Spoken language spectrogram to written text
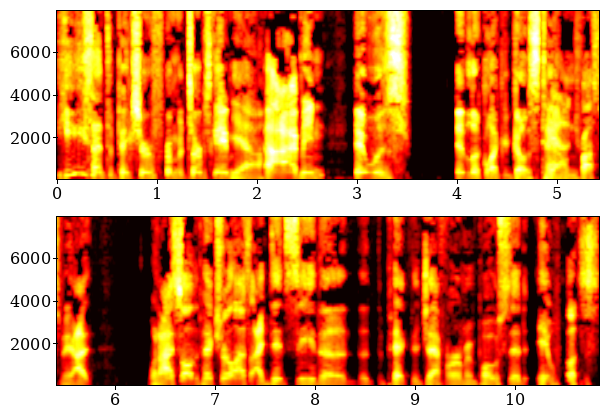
he sent a picture from a Terps game. Yeah. I mean it was it looked like a ghost Yeah, town. trust me. I when I saw the picture last, I did see the the, the pic that Jeff Ermann posted. It was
